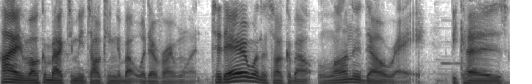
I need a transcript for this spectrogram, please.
Hi, and welcome back to me talking about whatever I want. Today, I want to talk about Lana Del Rey because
